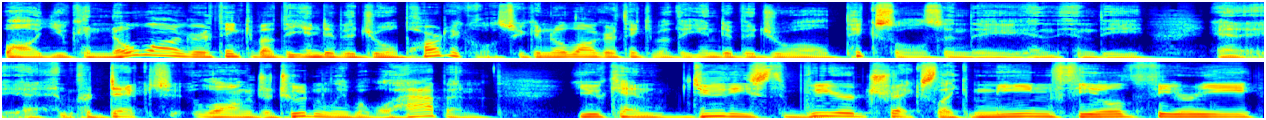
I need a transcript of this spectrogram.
while you can no longer think about the individual particles, you can no longer think about the individual pixels in the in, in the and, and predict longitudinally what will happen. You can do these weird tricks like mean field theory.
